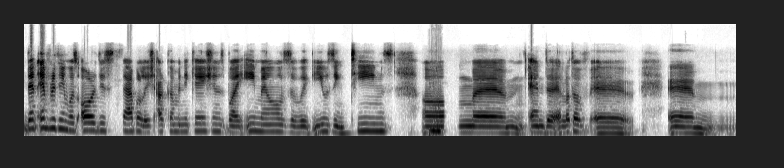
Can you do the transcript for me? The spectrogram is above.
then everything was already established. Our communications by emails with using Teams, um, um, and uh, a lot of uh, um,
